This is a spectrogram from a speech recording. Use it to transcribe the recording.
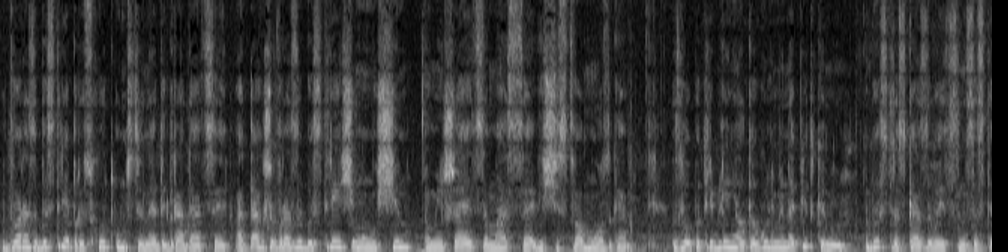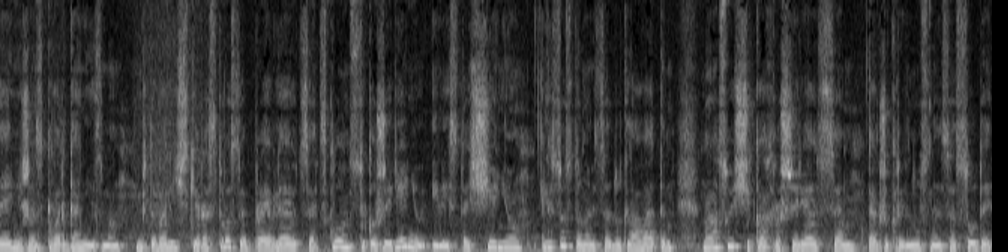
в два раза быстрее происходит умственная деградация, а также в разы быстрее, чем у мужчин, уменьшается масса вещества мозга. Злоупотребление алкогольными напитками быстро сказывается на состоянии женского организма. Метаболические расстройства проявляются склонностью к ожирению или истощению, лицо становится дутловатым, на носу и щеках расширяются также кровеносные сосуды,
